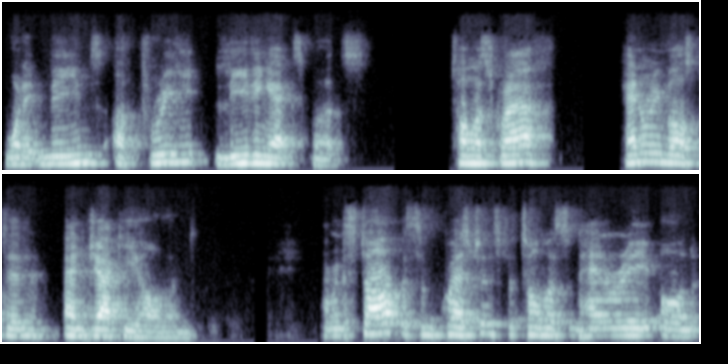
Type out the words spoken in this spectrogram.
what it means are three leading experts Thomas Graf, Henry Mostyn, and Jackie Holland. I'm going to start with some questions for Thomas and Henry on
